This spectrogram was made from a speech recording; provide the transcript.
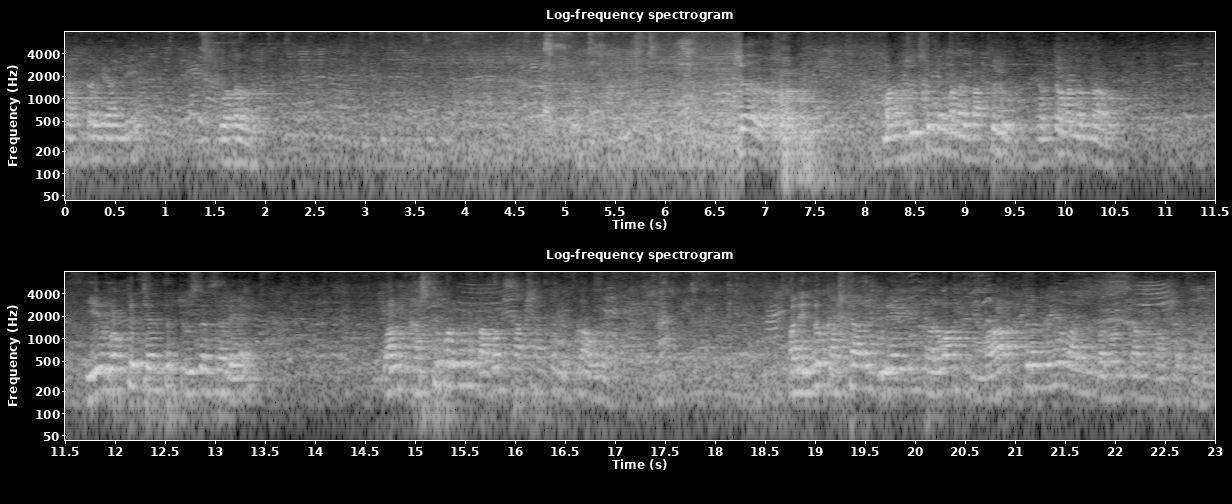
కర్తవ్యాన్ని వదలరు. మనం చూసుకుంటే మన భక్తులు ఎంతోమంది ఉన్నారు. ఏ భక్తుల చరిత్ర చూసినా సరే వాళ్ళు కష్టపడుకున్న భగవత్ సాక్షాత్కారం ఎప్పుడు అవ్వలేదు. వాళ్ళు ఎన్నో కష్టాలకు గురి అయిన తర్వాత మాత్రమే వాళ్ళకి భగవత్ సాక్షాత్కారం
